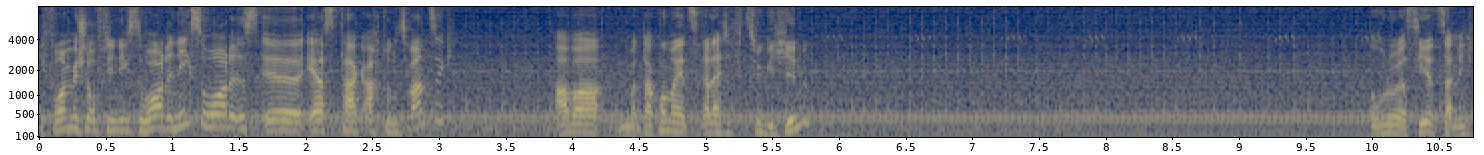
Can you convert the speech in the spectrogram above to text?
Ich freue mich schon auf die nächste Horde. Nächste Horde ist äh, erst Tag 28. Aber da kommen wir jetzt relativ zügig hin. Gucken nur, dass hier jetzt dann nicht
